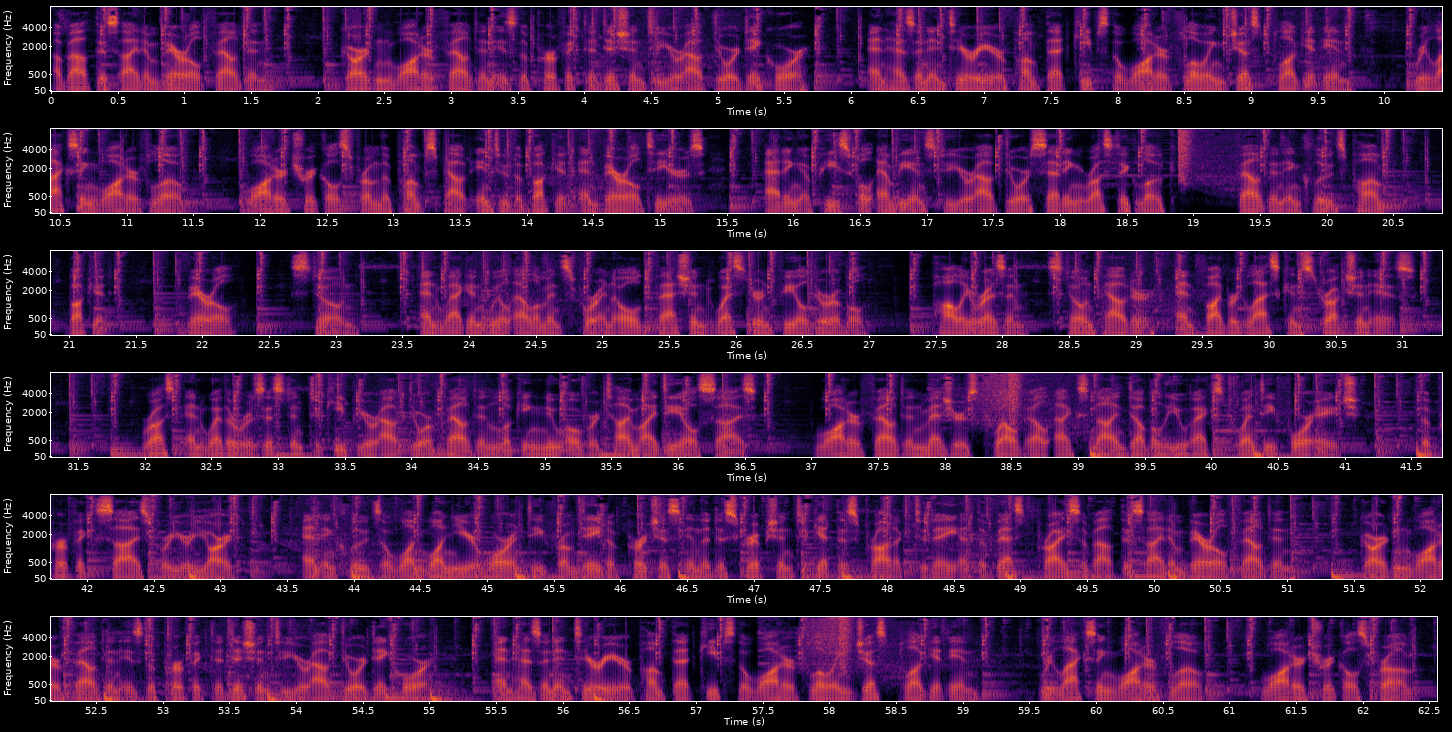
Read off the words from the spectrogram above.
About this item barrel fountain, garden water fountain is the perfect addition to your outdoor decor, and has an interior pump that keeps the water flowing. Just plug it in, relaxing water flow, water trickles from the pump spout into the bucket and barrel tiers, adding a peaceful ambience to your outdoor setting. Rustic look, fountain includes pump, bucket, barrel, stone, and wagon wheel elements for an old-fashioned western feel. Durable, polyresin, stone powder, and fiberglass construction is rust and weather resistant to keep your outdoor fountain looking new over time. Ideal size, water fountain measures 12L x 9W x 24H, the perfect size for your yard, and includes a 1 1 year warranty from date of purchase in the description. To get this product today at the best price about this item barrel fountain, garden water fountain is the perfect addition to your outdoor decor, and has an interior pump that keeps the water flowing just plug it in, relaxing water flow, water trickles from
